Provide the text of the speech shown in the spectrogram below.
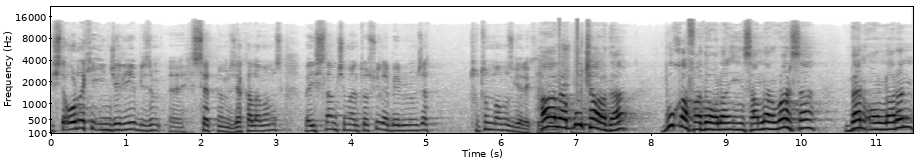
İşte oradaki inceliği bizim e, hissetmemiz, yakalamamız ve İslam çimentosuyla birbirimize tutunmamız gerekiyor. hala bu çağda bu kafada olan insanlar varsa ben onların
